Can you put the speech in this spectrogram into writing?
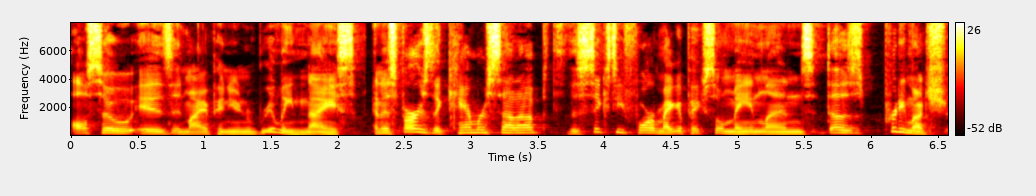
also is, in my opinion, really nice, and as far as the camera setup, the 64 megapixel main lens does pretty much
